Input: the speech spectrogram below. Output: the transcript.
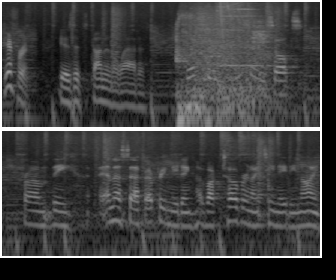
different is it's done in a lattice. This is, these are results from the NSF EPRI meeting of October 1989,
